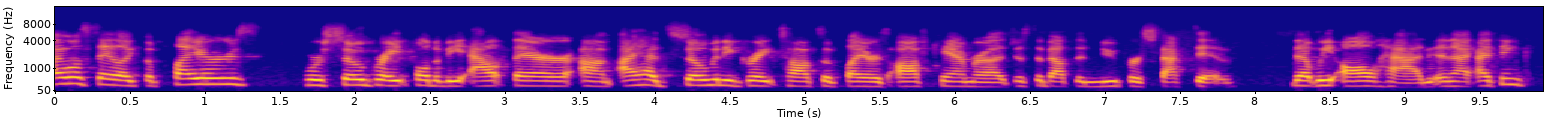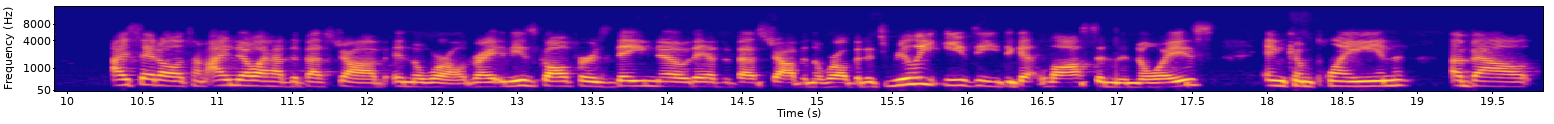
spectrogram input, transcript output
I will say, like, the players were so grateful to be out there. Um, I had so many great talks with players off camera just about the new perspective that we all had. And I, I think I say it all the time. I know I have the best job in the world, right? And these golfers, they know they have the best job in the world, but it's really easy to get lost in the noise and complain about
